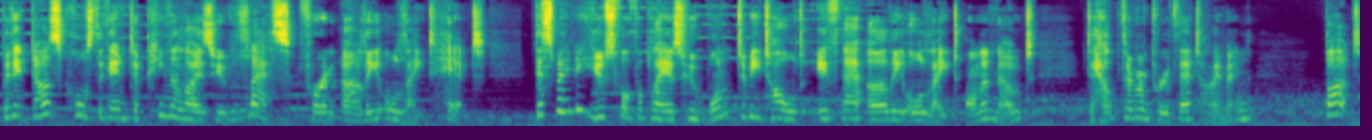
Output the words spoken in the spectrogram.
but it does cause the game to penalise you less for an early or late hit. This may be useful for players who want to be told if they're early or late on a note to help them improve their timing, but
